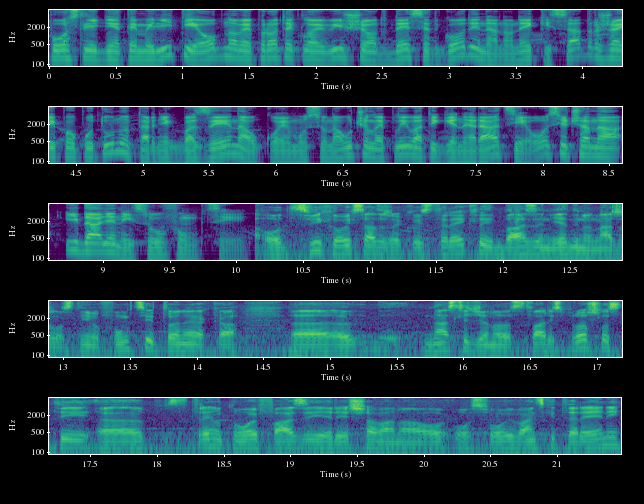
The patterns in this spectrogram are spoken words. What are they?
posljednje temeljitije obnove proteklo je više od 10 godina, no neki sadržaj poput unutarnjeg bazena u kojemu su naučile plivati generacije Osjećana i dalje nisu u funkciji. Od svih ovih sadržaja koji ste rekli, bazen jedino nažalost nije u funkciji, to je nekakva e, nasljeđena stvar iz prošlosti. E, trenutno u ovoj fazi je rješavana o, su ovi vanjski tereni.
